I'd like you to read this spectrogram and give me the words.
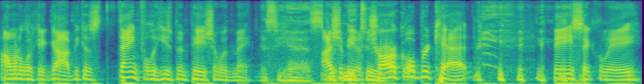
I want to look at God because thankfully He's been patient with me. Yes, He has. I should be a too. charcoal briquette, basically.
